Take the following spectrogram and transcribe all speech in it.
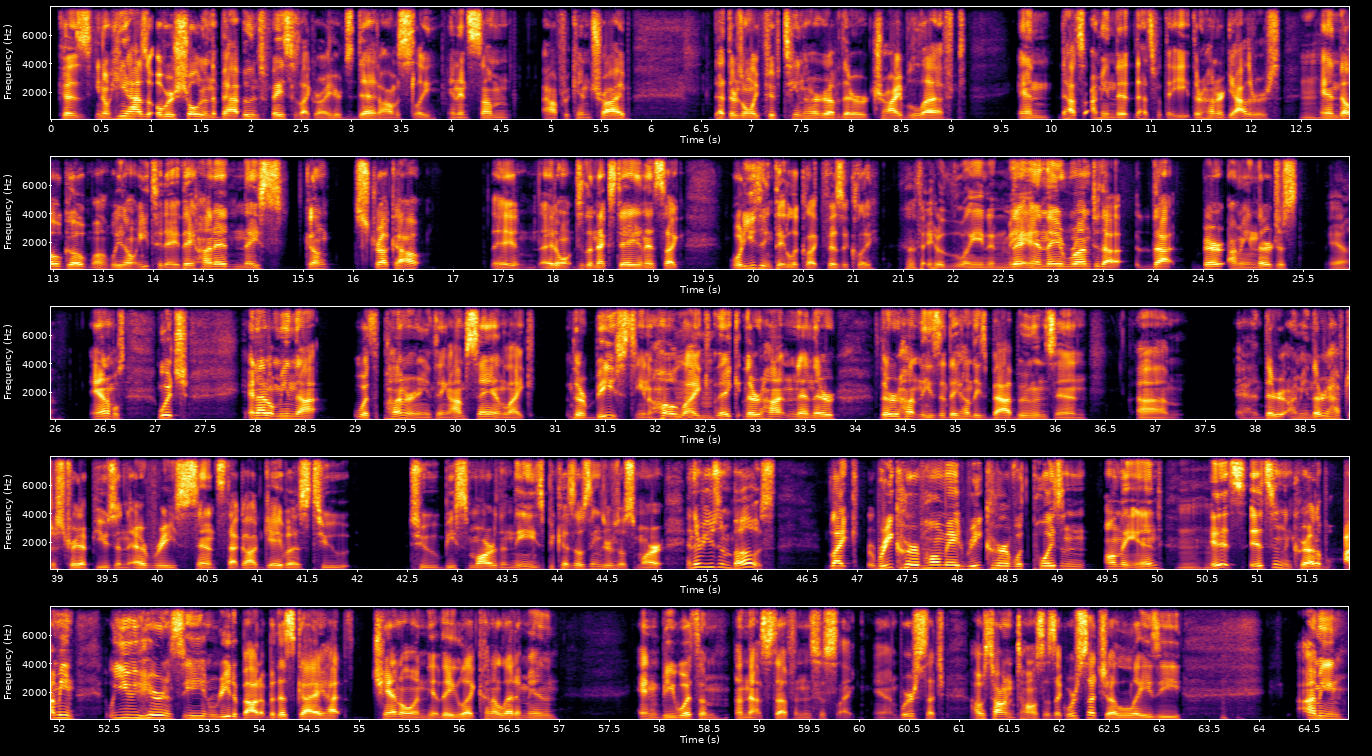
Because you know he has it over his shoulder and the baboon's face is like right here. It's dead, obviously, and it's some African tribe that there's only 1,500 of their tribe left. And that's, I mean, that, that's what they eat. They're hunter gatherers, mm-hmm. and they'll go. Well, we don't eat today. They hunted and they skunk struck out. They they don't to the next day, and it's like, what do you think they look like physically? They're lean and mean. They, and they run to that that bear. I mean, they're just yeah. animals. Which, and I don't mean that with pun or anything. I'm saying like they're beasts. You know, like they they're hunting and they're they're hunting these. They hunt these baboons and um and they're I mean they have to straight up using every sense that God gave us to to be smarter than these because those things are so smart and they're using bows like recurve homemade recurve with poison on the end mm-hmm. it's it's an incredible i mean you hear and see and read about it but this guy had channel and they like kind of let him in and be with him on that stuff and it's just like man we're such i was talking to thomas i was like we're such a lazy i mean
